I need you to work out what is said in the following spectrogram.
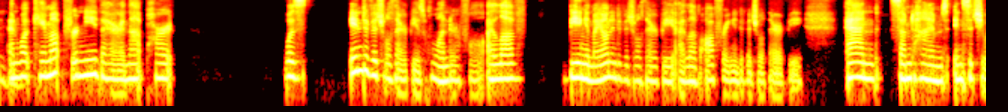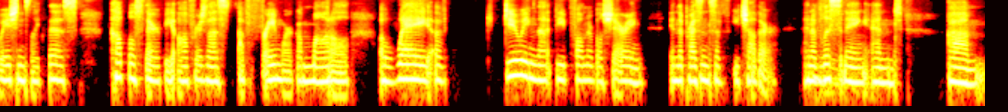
Mm-hmm. And what came up for me there in that part was individual therapy is wonderful. I love being in my own individual therapy. I love offering individual therapy. And sometimes in situations like this, couples therapy offers us a framework, a model, a way of doing that deep, vulnerable sharing in the presence of each other and of mm-hmm. listening and um,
